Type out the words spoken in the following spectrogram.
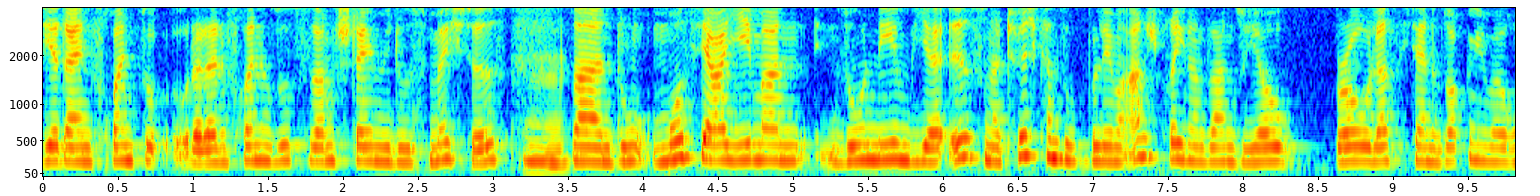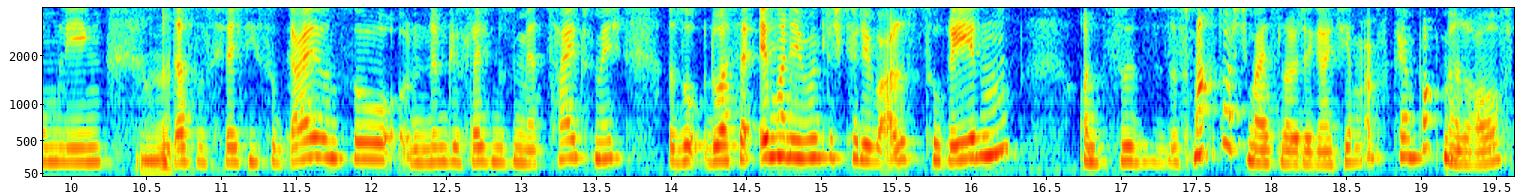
dir deinen Freund so, oder deine Freundin so zusammenstellen, wie du es möchtest, mhm. sondern du musst ja jemanden so nehmen, wie er ist. Und natürlich kannst du Probleme ansprechen und sagen so, yo, Bro, lass nicht deine Socken überall rumlegen mhm. und das ist vielleicht nicht so geil und so und nimm dir vielleicht ein bisschen mehr Zeit für mich. Also du hast ja immer die Möglichkeit, über alles zu reden und das machen doch die meisten Leute gar nicht. Die haben einfach keinen Bock mehr drauf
